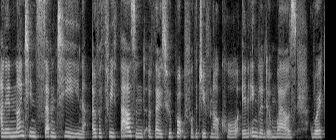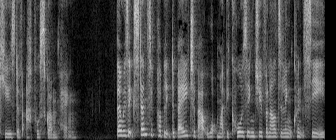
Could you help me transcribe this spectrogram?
and in 1917, over 3,000 of those who were brought before the juvenile court in England and Wales were accused of apple scrumping. There was extensive public debate about what might be causing juvenile delinquency.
